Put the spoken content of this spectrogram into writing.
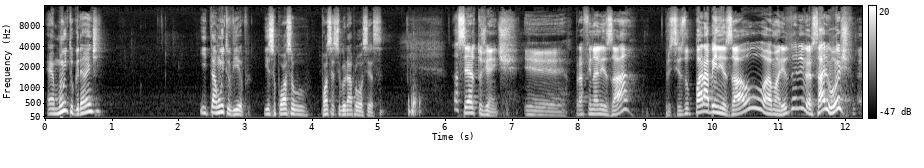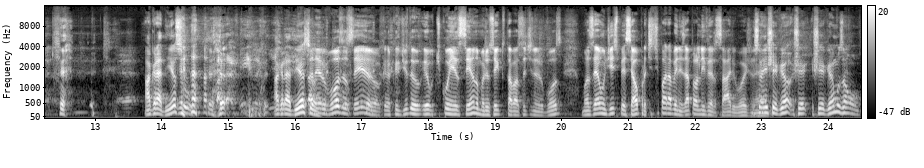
é muito grande e está muito viva. Isso posso, posso assegurar para vocês. Tá certo, gente. Pra finalizar, preciso parabenizar o marido do aniversário hoje. Agradeço. agradeço. Tá nervoso, eu sei, eu acredito, eu, eu te conhecendo, mas eu sei que tu tá bastante nervoso. Mas é um dia especial pra ti te parabenizar pelo aniversário hoje, né? Isso aí, chegamos, che- chegamos ao,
